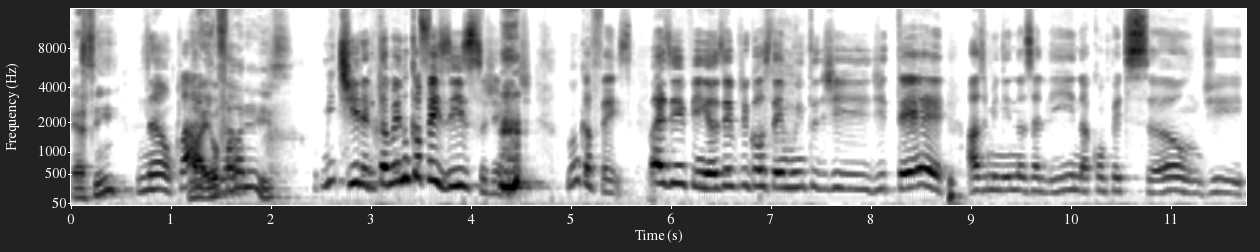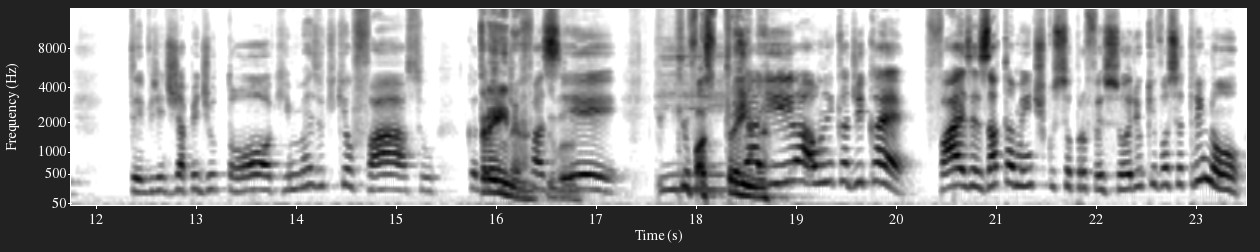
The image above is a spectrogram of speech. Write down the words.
É assim? Não, claro ah, que eu não. falaria isso. Mentira, ele também nunca fez isso, gente. nunca fez. Mas enfim, eu sempre gostei muito de, de ter as meninas ali na competição, de. Teve gente que já pediu toque, mas o que, que eu faço? O que eu Treina. fazer? E, que eu faço? Treina. E aí a única dica é: faz exatamente o que o seu professor e o que você treinou.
